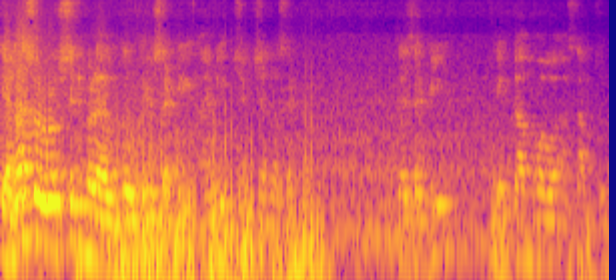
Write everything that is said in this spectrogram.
त्याला संरक्षण मिळावं नोकरीसाठी आणि शिक्षणासाठी. त्यासाठी हे काम व्हावं असं आमचं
